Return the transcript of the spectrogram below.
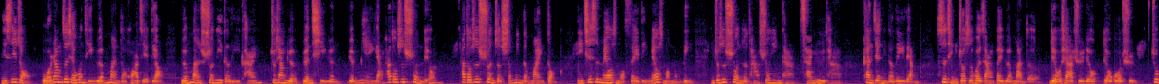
你是一种我让这些问题圆满的化解掉，圆满顺利的离开，就像缘缘起缘缘灭一样，它都是顺流，它都是顺着生命的脉动。你其实没有什么费力，没有什么努力，你就是顺着它，顺应它，参与它。看见你的力量，事情就是会这样被圆满的流下去，流流过去，就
